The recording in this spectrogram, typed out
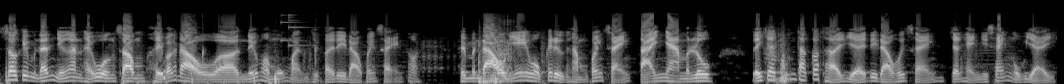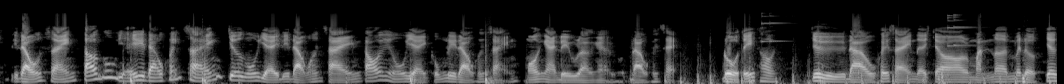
Sau khi mình đánh những anh hải quân xong thì bắt đầu uh, nếu mà muốn mạnh thì phải đi đào khoáng sản thôi. Thì mình đào với một cái đường hầm khoáng sản tại nhà mình luôn để cho chúng ta có thể dễ đi đào khoáng sản. Chẳng hạn như sáng ngủ dậy đi đào khoáng sản tối ngủ dậy đi đào khoáng sản trưa ngủ dậy đi đào khoáng sản tối ngủ dậy cũng đi đào khoáng sản. Mỗi ngày đều là ngày đào khoáng sản đùa tí thôi chứ đào khoáng sản để cho mạnh lên mới được chứ.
